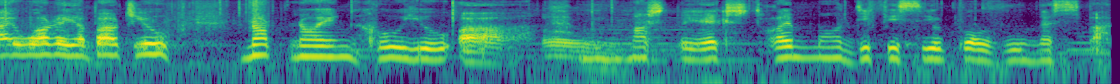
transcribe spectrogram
I worry about you not knowing who you are. Oh. Must be extremely difficile pour vous, n'est-ce pas?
